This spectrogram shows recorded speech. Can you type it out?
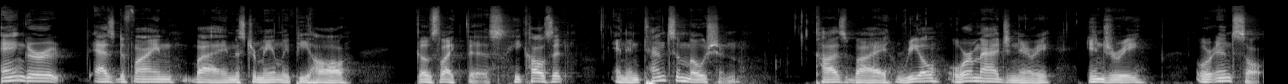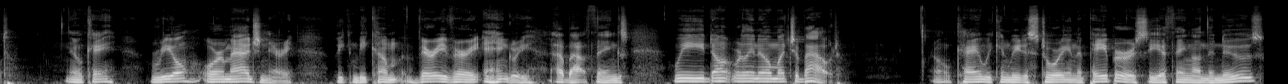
anger, as defined by Mr. Manly P. Hall, goes like this He calls it an intense emotion caused by real or imaginary injury or insult. Okay, real or imaginary. We can become very, very angry about things we don't really know much about. Okay, we can read a story in the paper or see a thing on the news,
